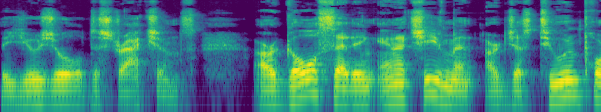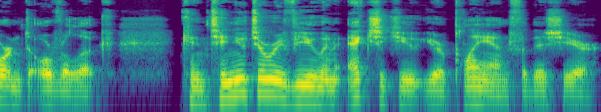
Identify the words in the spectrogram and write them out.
the usual distractions. Our goal setting and achievement are just too important to overlook. Continue to review and execute your plan for this year.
